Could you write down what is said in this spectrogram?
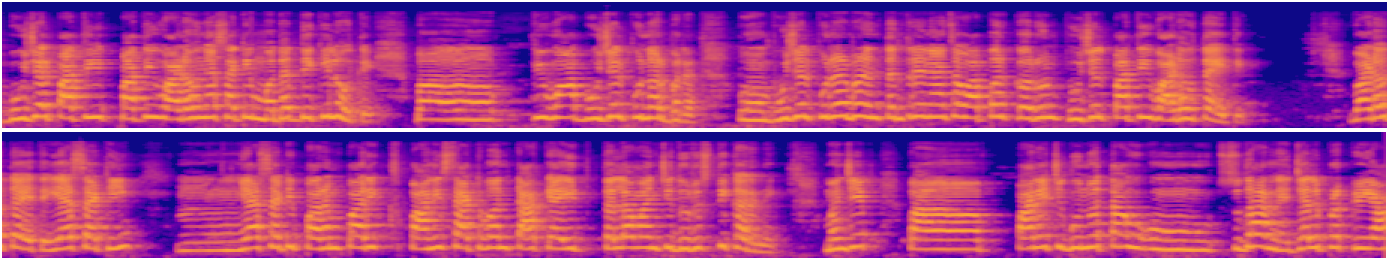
भूजल पाती पाती वाढवण्यासाठी मदत देखील होते. किंवा भूजल पुनर्भरण. भूजल पुनर्भरण तंत्रज्ञानाचा वापर करून भूजल पाती वाढवता येते. वाढवता येते. यासाठी यासाठी पारंपरिक पाणी साठवण टाक्या तलावांची दुरुस्ती करणे. म्हणजे पा पाण्याची गुणवत्ता सुधारणे. जलप्रक्रिया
